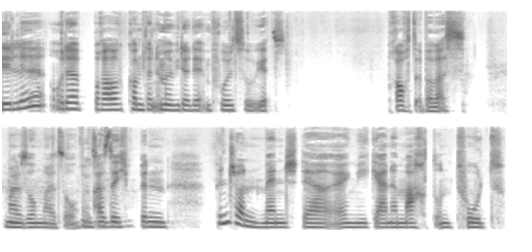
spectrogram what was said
Stille oder braucht, kommt dann immer wieder der Impuls, so jetzt braucht aber was? Mal so, mal so. Mal so. Also ich bin, bin schon ein Mensch, der irgendwie gerne macht und tut.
